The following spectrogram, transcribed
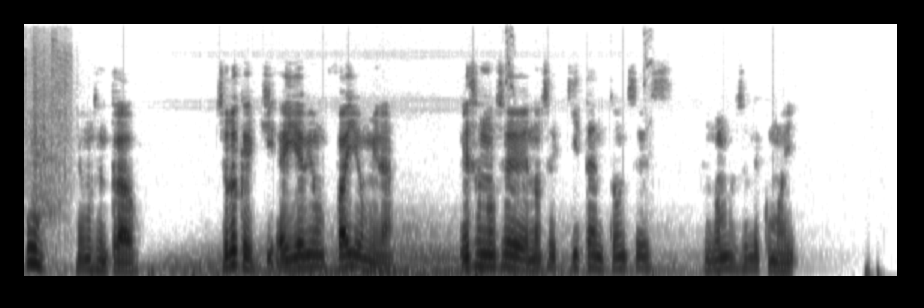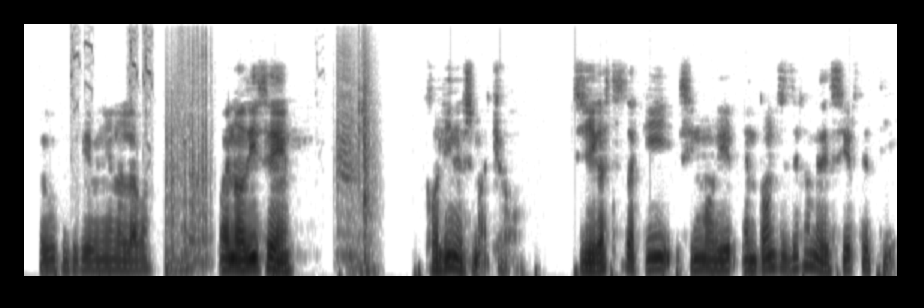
Uh, hemos entrado. Solo que aquí, ahí había un fallo, mira. Eso no se, no se quita, entonces pues vamos a hacerle como ahí. Luego pensé que venía la lava. Bueno, dice... Jolines, macho. Si llegaste hasta aquí sin morir, entonces déjame decirte, tío,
